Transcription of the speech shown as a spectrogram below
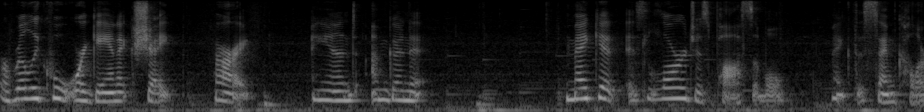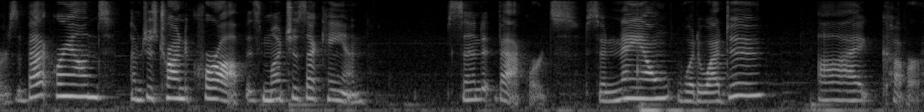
a really cool organic shape. All right, and I'm going to make it as large as possible. Make the same color as the background. I'm just trying to crop as much as I can. Send it backwards. So now what do I do? I cover.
